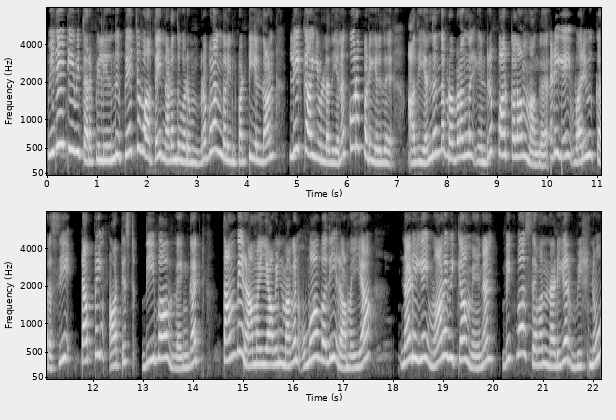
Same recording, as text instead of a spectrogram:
விஜய் டிவி தரப்பில் இருந்து பேச்சுவார்த்தை நடந்து வரும் பிரபலங்களின் பட்டியல்தான் லீக் ஆகியுள்ளது என கூறப்படுகிறது. அது எந்தெந்த பிரபலங்கள் என்று பார்க்கலாம் வாங்க. நடிகை வரிவுக்கரசி டப்பிங் ஆர்டிஸ்ட் தீபா வெங்கட் தம்பி ராமையாவின் மகன் உமாபதி ராமையா நடிகை Malavika Menon Bigg Boss seven நடிகர் விஷ்ணு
